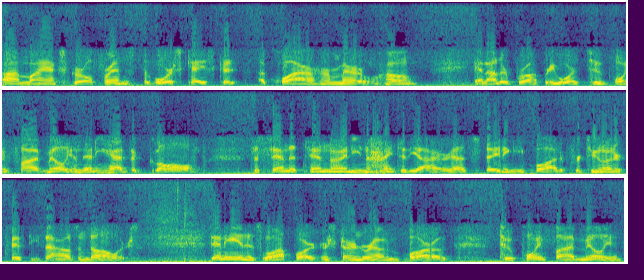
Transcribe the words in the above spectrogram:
uh, my ex-girlfriend's divorce case could acquire her marital home and other property worth 2.5 million. Then he had the gall to send a 1099 to the IRS stating he bought it for $250,000. Then he and his law partners turned around and borrowed 2.5 million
